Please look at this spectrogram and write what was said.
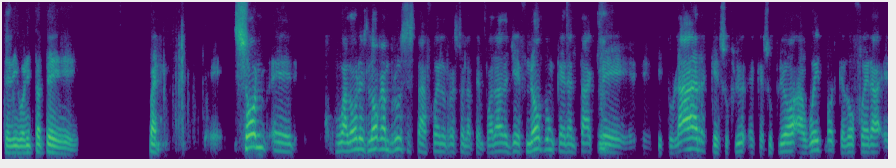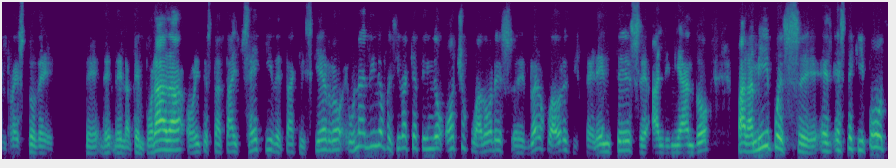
te digo, ahorita te, bueno, son jugadores, Logan Bruce está fuera el resto de la temporada, Jeff Notboom, que era el tackle titular, que, sufrió, que suplió a Whitmore, quedó fuera el resto de, de, la temporada. Ahorita está Ty Seki de tackle izquierdo. Una línea ofensiva que ha tenido ocho jugadores, eh, nueve jugadores diferentes eh, alineando. Para mí, pues, eh, este equipo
